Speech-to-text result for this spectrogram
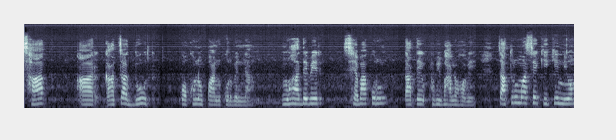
শাক আর কাঁচা দুধ কখনো পান করবেন না। মহাদেবের সেবা করুন তাতে খুবই ভালো হবে। চাতুর্মাসে কী কী নিয়ম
